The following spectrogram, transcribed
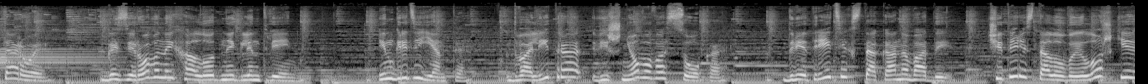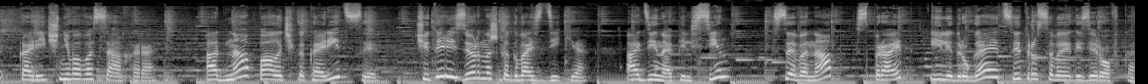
Второе. Газированный холодный глинтвейн. Ингредиенты. 2 литра вишневого сока, 2 трети стакана воды, 4 столовые ложки коричневого сахара, 1 палочка корицы, 4 зернышка гвоздики, 1 апельсин, 7-Up, Sprite или другая цитрусовая газировка.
